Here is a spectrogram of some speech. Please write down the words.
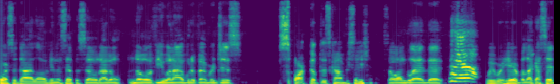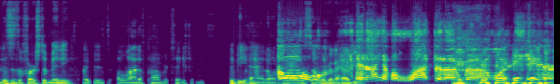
course of dialogue in this episode, I don't know if you and I would have ever just sparked up this conversation. So I'm glad that yeah. we were here. But like I said, this is the first of many. Like there's a lot of conversations to be had on oh, here. And so Oh, we're gonna have you. And I have a lot that I'm going to want to share.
